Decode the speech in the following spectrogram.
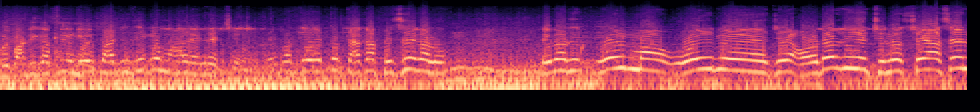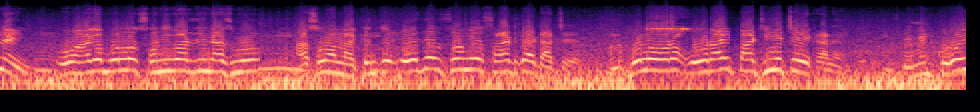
ওই পার্টি কাছ ওই পার্টি থেকে মাল এনেছে। এবার দিয়ে তো টাকা ফেসে গেল। এবার ওই ওই যে অর্ডার নিয়েছিল সে আসে নাই। ও আগে বলল শনিবার দিন আসব আসলো না। কিন্তু এদের সঙ্গে শার্ট কার্ড আছে বলে ওরা ওরাই পাঠিয়েছে এখানে। পেমেন্ট ওই?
